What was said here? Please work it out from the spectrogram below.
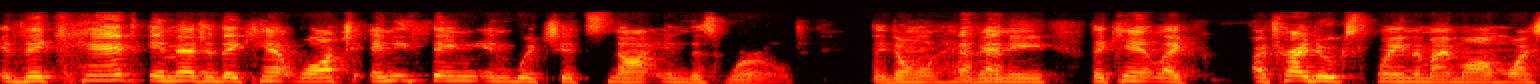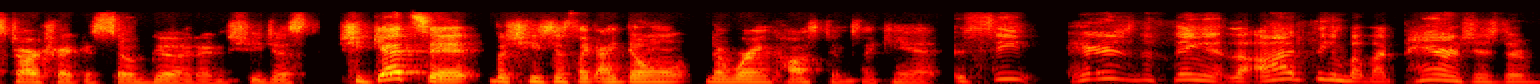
they can't imagine. They can't watch anything in which it's not in this world. They don't have any. They can't like I tried to explain to my mom why Star Trek is so good, and she just she gets it, but she's just like, I don't. They're wearing costumes. I can't. See, here's the thing. The odd thing about my parents is they're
